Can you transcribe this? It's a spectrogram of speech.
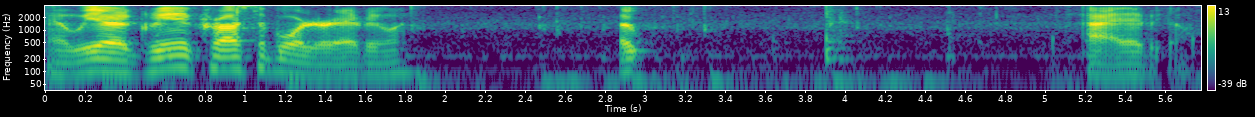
And we are green across the border, everyone. Oh. Alright, there we go.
